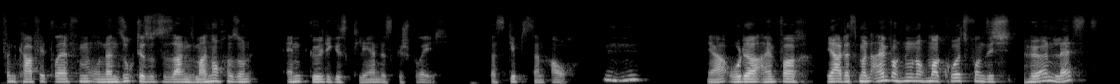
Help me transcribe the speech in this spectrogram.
für einen Kaffee treffen und dann sucht er sozusagen mal noch so ein endgültiges klärendes Gespräch. Das gibt es dann auch. Mhm. Ja, oder einfach, ja, dass man einfach nur noch mal kurz von sich hören lässt,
